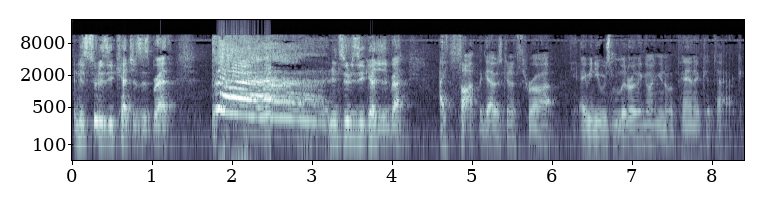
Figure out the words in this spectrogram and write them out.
and as soon as he catches his breath, bah! and as soon as he catches his breath, I thought the guy was going to throw up. I mean, he was literally going into a panic attack.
